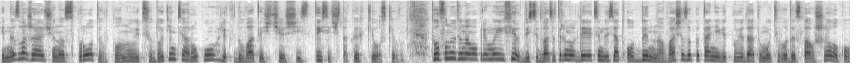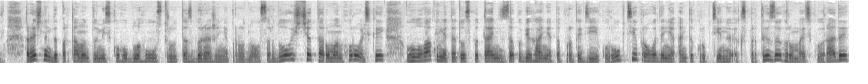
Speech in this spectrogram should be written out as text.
І незважаючи на спротив, планують до кінця року ліквідувати ще 6 тисяч таких кіосків. Телефонуйте нам у прямий ефір 223 09 71. На ваші запитання відповідатимуть Владислав Шелоков, речник департаменту міського благоустрою та збереження природного середовища, та Роман Хорольський, голова комітету з питань запобігання та протидії корупції, проведення антикорупційної експертизи громадської ради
